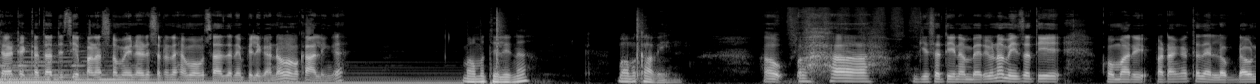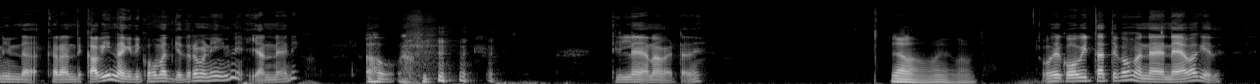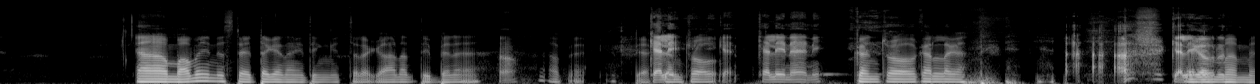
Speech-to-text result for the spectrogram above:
අයිබන් කර ටෙක් කතා දෙසිය පනස් නමයි නැඩසට හැම සාධනය පිළිගන්න ම කාලිග. මම තෙලෙන. මම කවෙන්. ඔව්. ගේ සතිය නම් බැරිවුණ මේ සතිය කොමරි පටන්ගත දැ ලොක්ඩවන් හිද කරන්න. කවින් නගති කොහොමත් ගෙදරමන ඉන්න. යන්නන ඔහු තිල්ල යන වැටනේ යනවා යනවා. ඔය කෝවිත් අත්ත කොම නෑ නෑවගේද මම ඉන්න ස්ටේට්ට ගැන ඉතින් එච්චර ගානත් තිබෙන කැලෙන්ට්‍රෝල් කැලේ නෑනේ කන්ට්‍රෝල් කරලගන්න කැලෙගවුරුම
